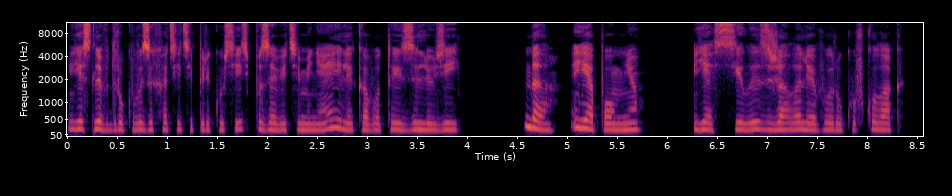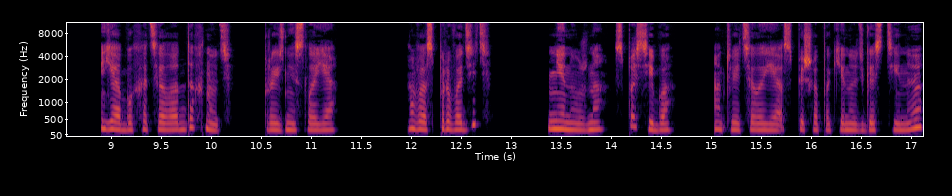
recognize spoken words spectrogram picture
«Если вдруг вы захотите перекусить, позовите меня или кого-то из иллюзий». «Да, я помню», я с силой сжала левую руку в кулак. «Я бы хотела отдохнуть», — произнесла я. «Вас проводить?» «Не нужно, спасибо», — ответила я, спеша покинуть гостиную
